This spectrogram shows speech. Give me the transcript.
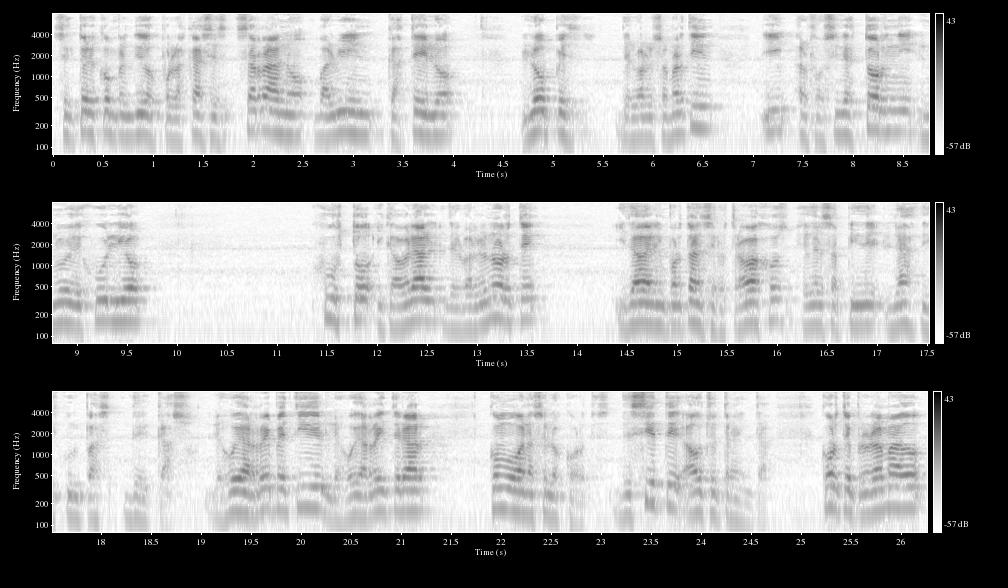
sectores comprendidos por las calles Serrano, Balbín, Castelo, López del barrio San Martín y Alfonsina Storni, 9 de julio, Justo y Cabral del barrio Norte, y dada la importancia de los trabajos, Edersa pide las disculpas del caso. Les voy a repetir, les voy a reiterar cómo van a ser los cortes. De 7 a 8.30. Corte programado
